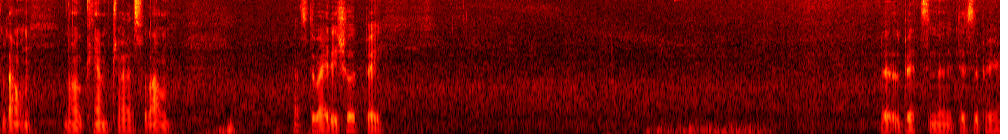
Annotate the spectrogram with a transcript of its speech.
Look at that one. No chemtrails for that one. That's the way they should be. Little bits and then they disappear.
